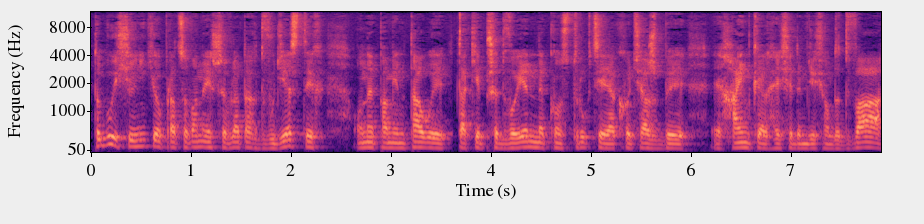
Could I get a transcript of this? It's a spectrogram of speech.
To były silniki opracowane jeszcze w latach 20. One pamiętały takie przedwojenne konstrukcje, jak chociażby Heinkel He72,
